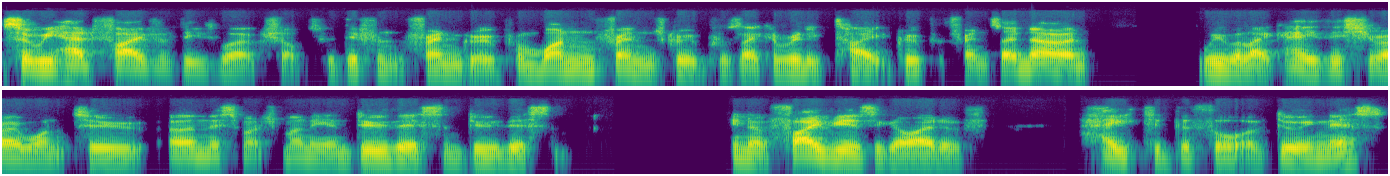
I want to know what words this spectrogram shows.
so we had five of these workshops with different friend group, and one friends group was like a really tight group of friends I know, and we were like, "Hey, this year I want to earn this much money and do this and do this." You know, five years ago I'd have hated the thought of doing this.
